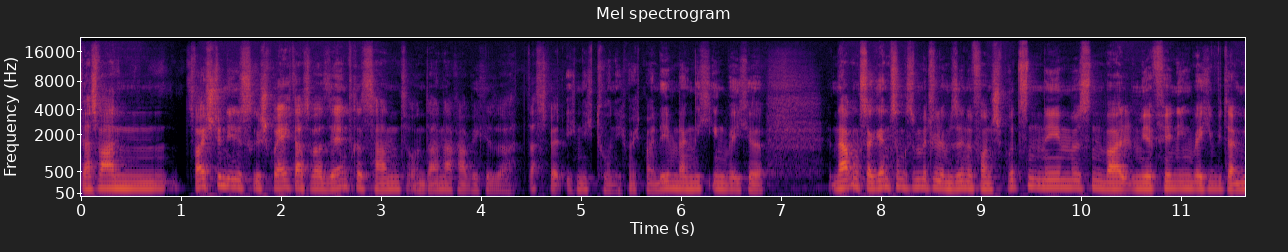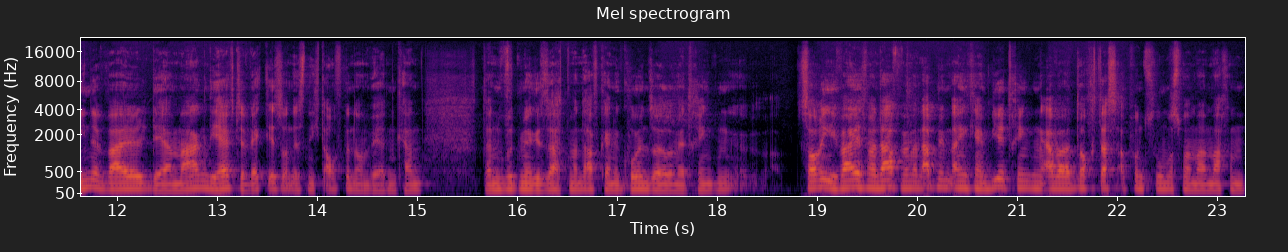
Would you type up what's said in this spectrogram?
Das war ein zweistündiges Gespräch, das war sehr interessant und danach habe ich gesagt, das werde ich nicht tun. Ich möchte mein Leben lang nicht irgendwelche Nahrungsergänzungsmittel im Sinne von Spritzen nehmen müssen, weil mir fehlen irgendwelche Vitamine, weil der Magen die Hälfte weg ist und es nicht aufgenommen werden kann. Dann wird mir gesagt, man darf keine Kohlensäure mehr trinken. Sorry, ich weiß, man darf, wenn man abnimmt, eigentlich kein Bier trinken, aber doch das ab und zu muss man mal machen.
